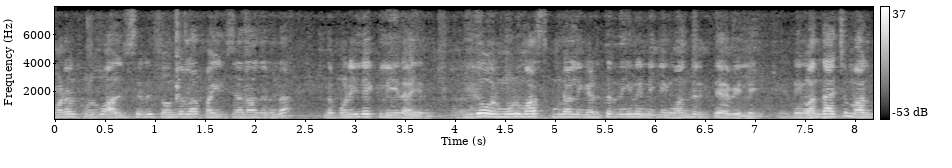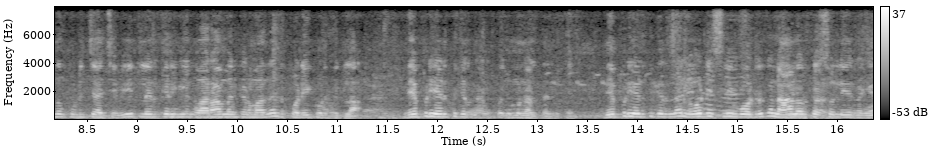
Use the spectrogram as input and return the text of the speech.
குடல் புழுவு அல்சரு தொந்தரலாம் பயிற்சி ஏதாவது இருந்தால் இந்த பொடியிலே கிளியர் ஆயிரும். இதோ ஒரு மூணு மாதத்துக்கு முன்னால் நீங்கள் எடுத்திருந்தீங்கன்னு இன்றைக்கி இங்கே வந்திருக்க தேவையில்லை. நீங்கள் வந்தாச்சு மருந்தும் குடிச்சாச்சு. வீட்டில் இருக்கிறவங்களுக்கு வராமல் இருக்கிற மாதிரி தான் இந்த பொடி கொடுத்துக்கலாம். இது எப்படி எடுத்துக்கிறேன்? கொஞ்சம் முன்னால் தள்ளிட்டேன். இது எப்படி எடுத்துக்கிறதுனா நோட்டீஸ்லையும் போட்டிருக்கு ஒருத்தர் சொல்லிடுறேங்க.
